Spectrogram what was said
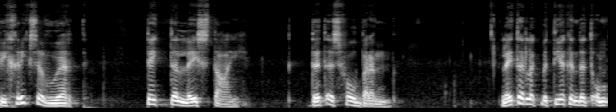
Die Griekse woord tetelestai dit is volbring. Letterlik beteken dit om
